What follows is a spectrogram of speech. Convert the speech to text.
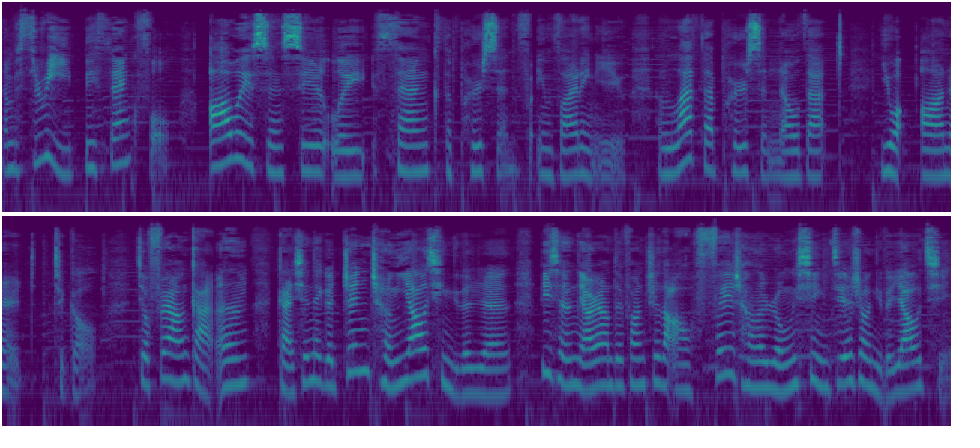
Number three, be thankful. Always sincerely thank the person for inviting you and let that person know that you are honored to go. 就非常感恩，感谢那个真诚邀请你的人，并且你要让对方知道哦，非常的荣幸接受你的邀请。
